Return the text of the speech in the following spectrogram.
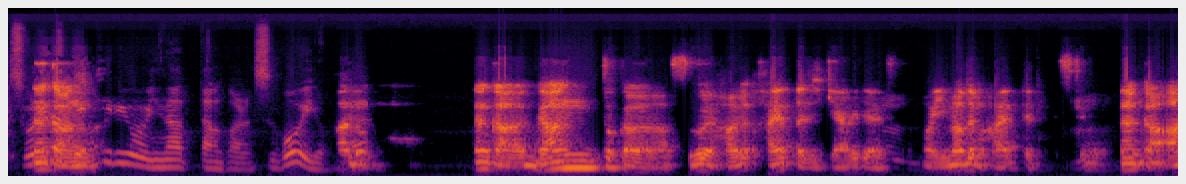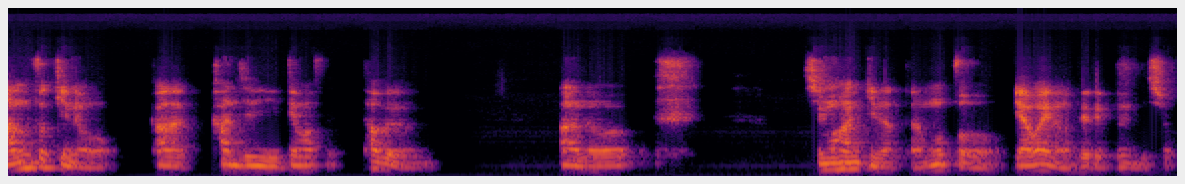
それができるようになったからすごいよ、あの、なんか、ガンとかがすごいは流行った時期あるじゃないですか。まあ今でも流行ってるんですけど、なんかあの時のか感じに似てますね。多分、あの、下半期になったらもっとやばいのが出てくるんでしょう。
